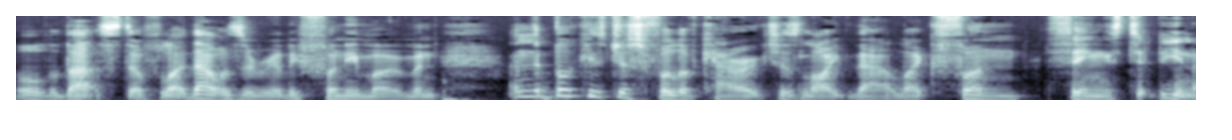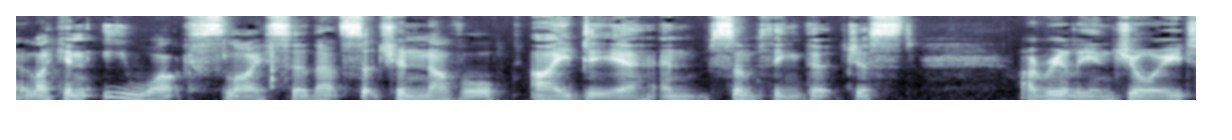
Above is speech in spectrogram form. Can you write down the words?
all of that stuff. Like that was a really funny moment, and the book is just full of characters like that, like fun things to you know, like an Ewok slicer. That's such a novel idea and something that just I really enjoyed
